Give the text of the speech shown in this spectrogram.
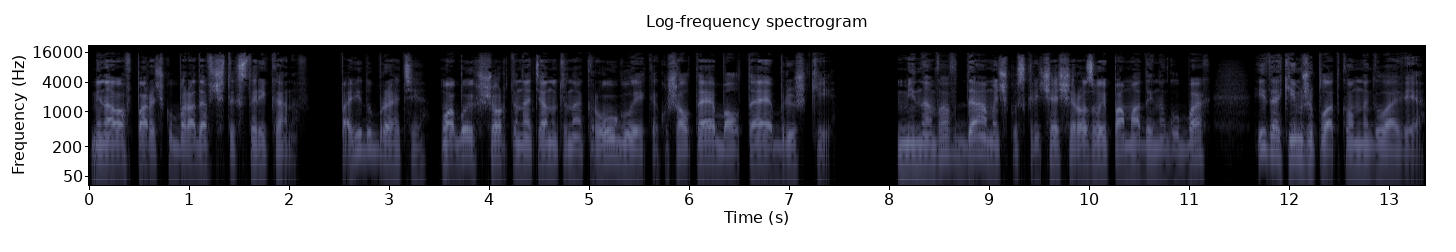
миновав парочку бородавчатых стариканов. По виду братья, у обоих шорты натянуты на круглые, как у шалтая-болтая, брюшки. Миновав дамочку с кричащей розовой помадой на губах и таким же платком на голове,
